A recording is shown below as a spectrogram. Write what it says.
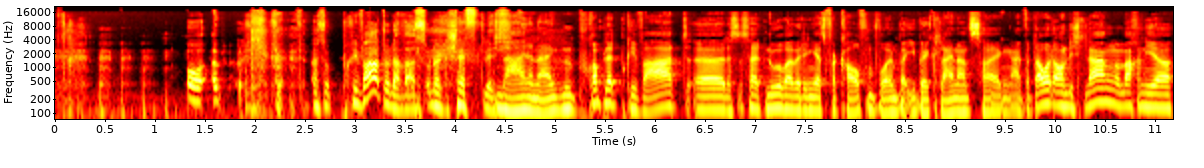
oh, äh, also privat oder was? Oder geschäftlich? Nein, nein, nein, komplett privat. Äh, das ist halt nur, weil wir den jetzt verkaufen wollen bei eBay Kleinanzeigen. Einfach dauert auch nicht lang. Wir machen hier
